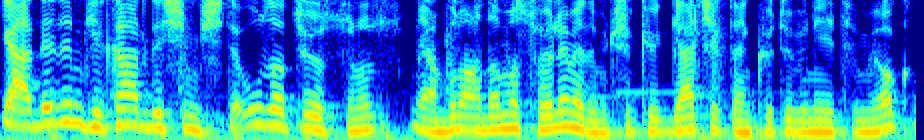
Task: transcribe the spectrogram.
Ya dedim ki kardeşim işte uzatıyorsunuz. Yani bunu adama söylemedim çünkü gerçekten kötü bir niyetim yok.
